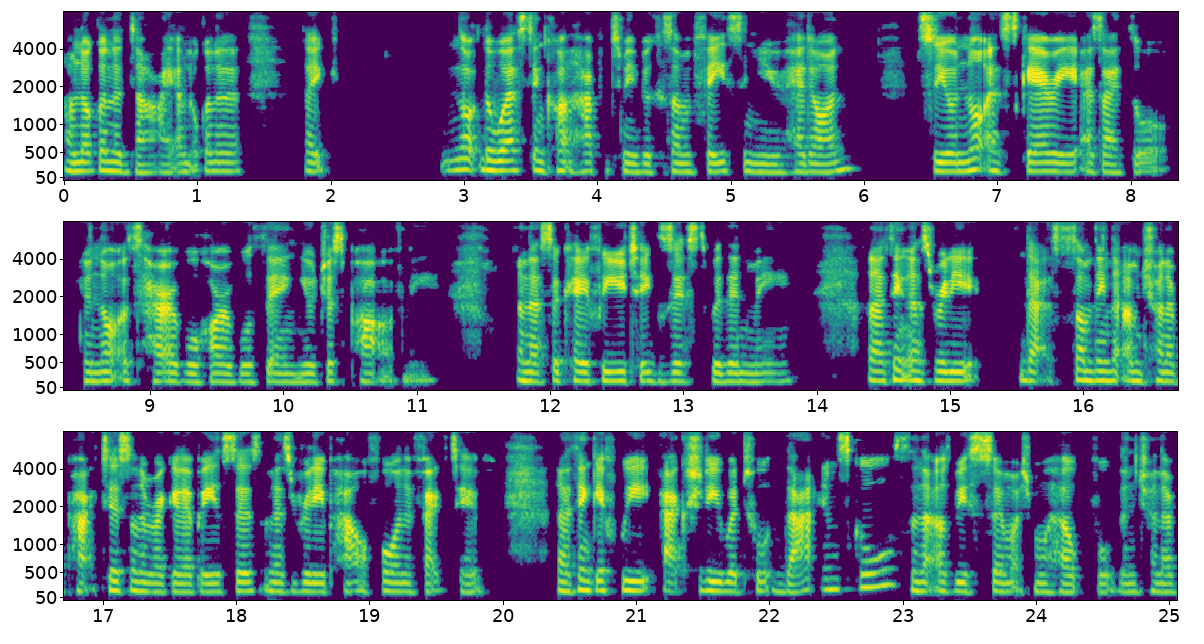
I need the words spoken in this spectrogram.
I'm not gonna die. I'm not gonna like not the worst thing can't happen to me because I'm facing you head on. So you're not as scary as I thought. You're not a terrible, horrible thing. You're just part of me. And that's okay for you to exist within me. And I think that's really that's something that I'm trying to practice on a regular basis and it's really powerful and effective. And I think if we actually were taught that in schools, then that would be so much more helpful than trying to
